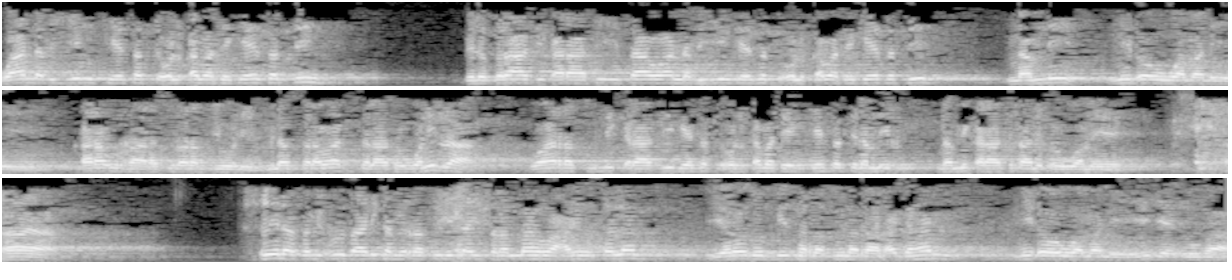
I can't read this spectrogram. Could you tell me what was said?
ol qabate keessatti bilqiraati qaraatii isaa waan nabiyyiin keessatti ol qabate keessatti namni ni dhoowwamanii qara'u irraa rasuula rabbii waliin min assalawaati salaatawwan irraa waan rasuulli qiraatii keessatti ol qabate keessatti namni namni qaraatii irraa ni dhoowwame حين سمعوا ذلك من رسول الله صلى الله عليه وسلم يرود بيس الرسول الرال أجهن ندعو ومن يجي دوبا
